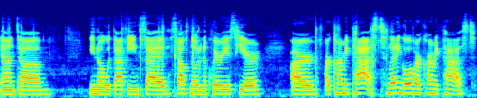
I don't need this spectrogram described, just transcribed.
And, um, you know, with that being said, South Node in Aquarius here, our, our karmic past, letting go of our karmic past.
